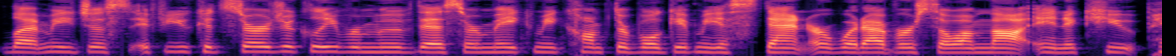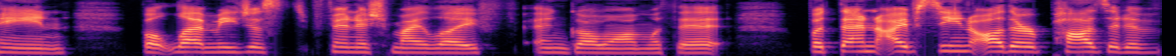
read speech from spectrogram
let me just if you could surgically remove this or make me comfortable give me a stent or whatever so i'm not in acute pain but let me just finish my life and go on with it. But then i've seen other positive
